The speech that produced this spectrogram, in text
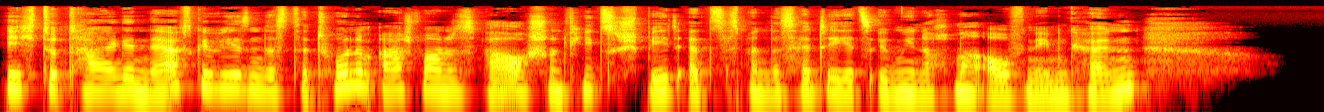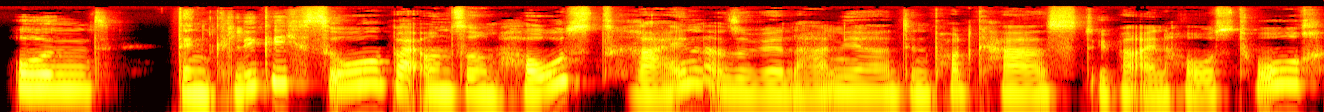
Ich total genervt gewesen, dass der Ton im Arsch war und es war auch schon viel zu spät, als dass man das hätte jetzt irgendwie nochmal aufnehmen können. Und dann klicke ich so bei unserem Host rein. Also wir laden ja den Podcast über einen Host hoch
